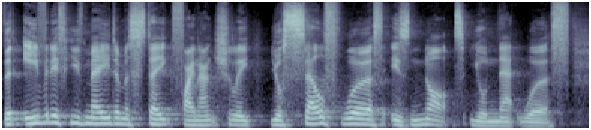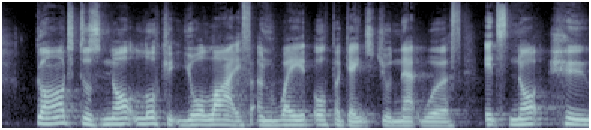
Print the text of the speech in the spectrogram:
that even if you've made a mistake financially, your self worth is not your net worth. God does not look at your life and weigh it up against your net worth. It's not who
